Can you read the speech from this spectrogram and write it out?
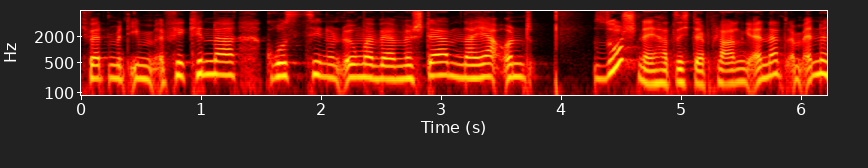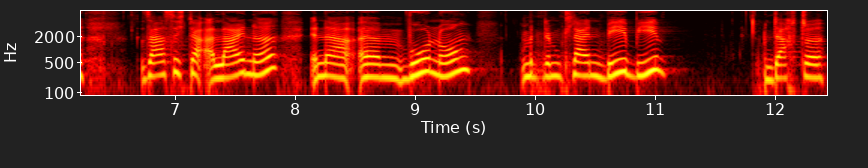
ich werde mit ihm vier Kinder großziehen und irgendwann werden wir sterben. Naja, und so schnell hat sich der Plan geändert. Am Ende saß ich da alleine in der ähm, Wohnung mit einem kleinen Baby und dachte,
